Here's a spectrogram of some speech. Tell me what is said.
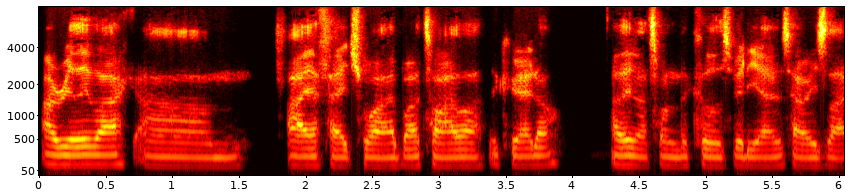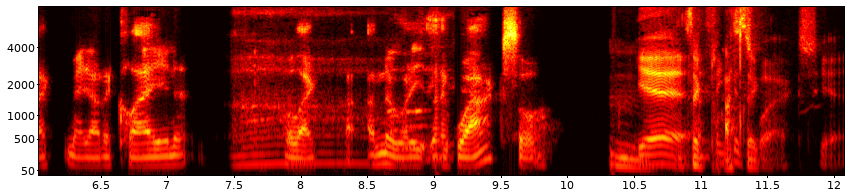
I really like um, IFHY by Tyler, the creator. I think that's one of the coolest videos. How he's like made out of clay in it, or like I I don't know what he like wax or. mm, Yeah, it's like I think plastic. it's wax. Yeah,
